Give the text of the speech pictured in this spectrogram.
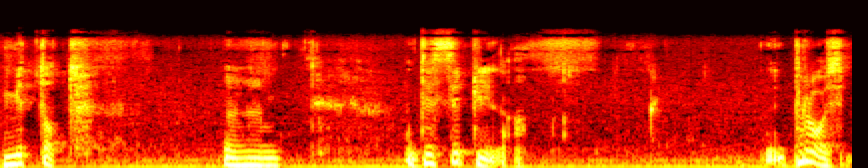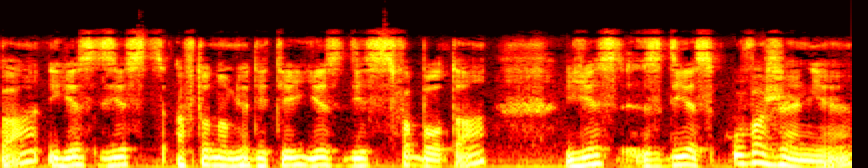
Метод dyscyplina. Prośba, jest здесь autonomia dzieci, jest здесь swoboda, jest здесь uważenie,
